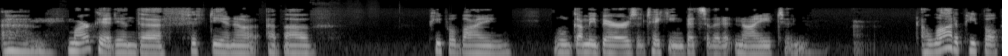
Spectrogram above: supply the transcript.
um, market in the 50 and above people buying little gummy bears and taking bits of it at night, and uh, a lot of people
